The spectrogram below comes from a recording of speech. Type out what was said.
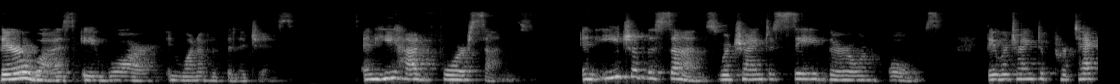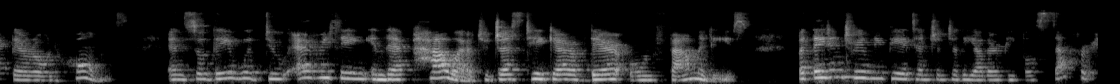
there was a war in one of the villages, and he had four sons. And each of the sons were trying to save their own homes. They were trying to protect their own homes. And so they would do everything in their power to just take care of their own families. But they didn't really pay attention to the other people's suffering.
